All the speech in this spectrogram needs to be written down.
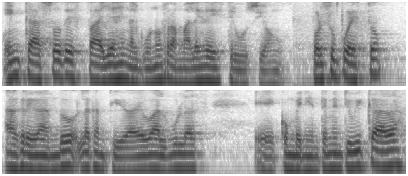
en caso de fallas en algunos ramales de distribución. Por supuesto, agregando la cantidad de válvulas eh, convenientemente ubicadas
